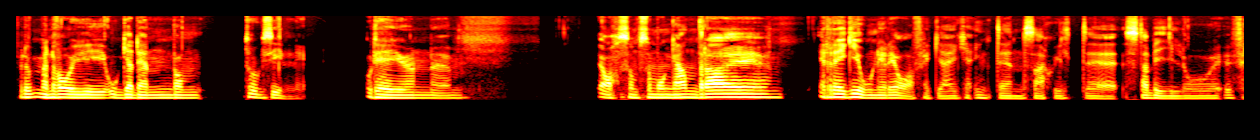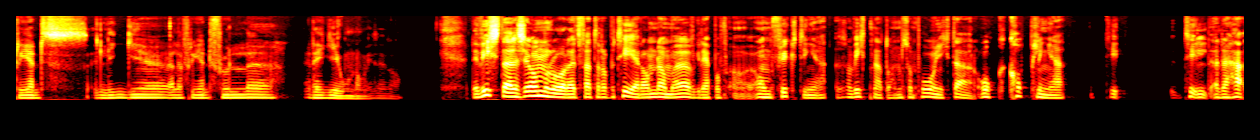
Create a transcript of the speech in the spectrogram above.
För det, men det var ju i Ogaden de tog sig in i. Och det är ju en, eh, ja som så många andra eh, regioner i Afrika, inte en särskilt eh, stabil och fredslig eh, eller fredfull region om vi säger så. Det vistades i området för att rapportera om de övergrepp om flyktingar som vittnat om som pågick där och kopplingar till, till det här,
